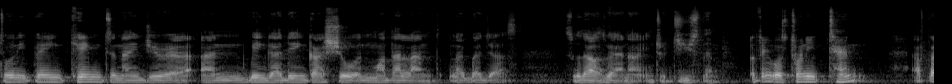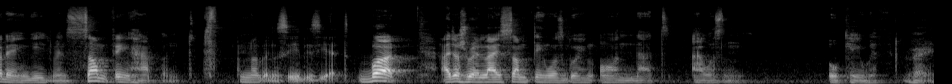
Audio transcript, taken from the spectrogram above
Toni Payne came to Nigeria and Benga Dinka show in Motherland, like Bajas. So that was where I now introduced them. I think it was 2010. After the engagement, something happened. I'm not going to say this yet. But I just realized something was going on that I wasn't okay with. Right.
